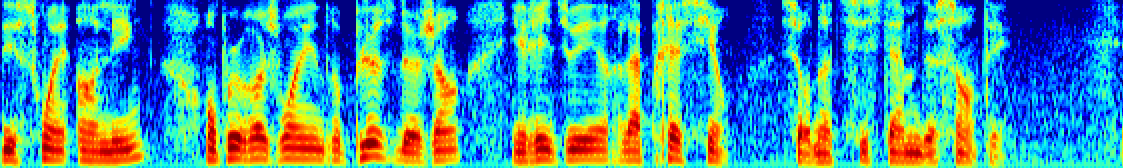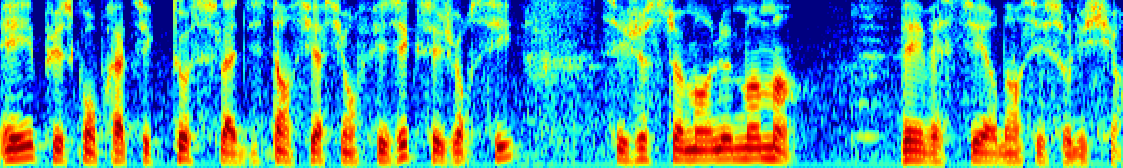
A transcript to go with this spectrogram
des soins en ligne, on peut rejoindre plus de gens et réduire la pression sur notre système de santé. Et puisqu'on pratique tous la distanciation physique ces jours-ci, c'est justement le moment d'investir dans ces solutions.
